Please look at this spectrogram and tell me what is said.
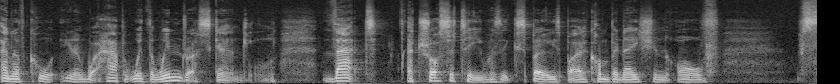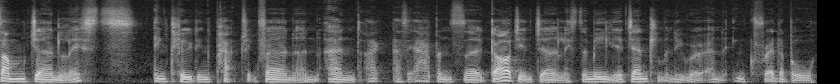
And of course, you know, what happened with the Windrush scandal, that atrocity was exposed by a combination of some journalists, including Patrick Vernon and, as it happens, the Guardian journalist Amelia Gentleman, who wrote an incredible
